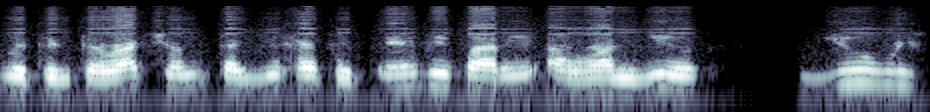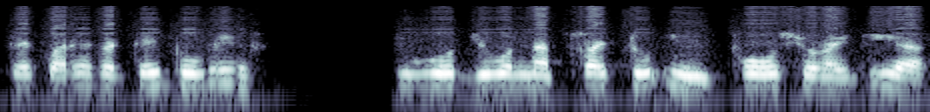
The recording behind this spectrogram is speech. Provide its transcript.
with interaction that you have with everybody around you, you respect whatever they believe. You will, you will not try to impose your ideas.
